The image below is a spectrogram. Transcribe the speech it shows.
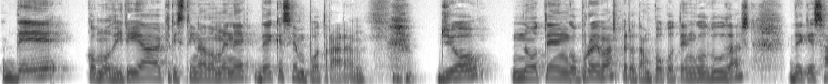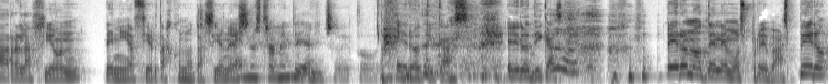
de, como diría Cristina Domenech, de que se empotraran. Yo no tengo pruebas, pero tampoco tengo dudas de que esa relación tenía ciertas connotaciones. En nuestra mente ya han hecho de todo. Eróticas, eróticas. Pero no tenemos pruebas. Pero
